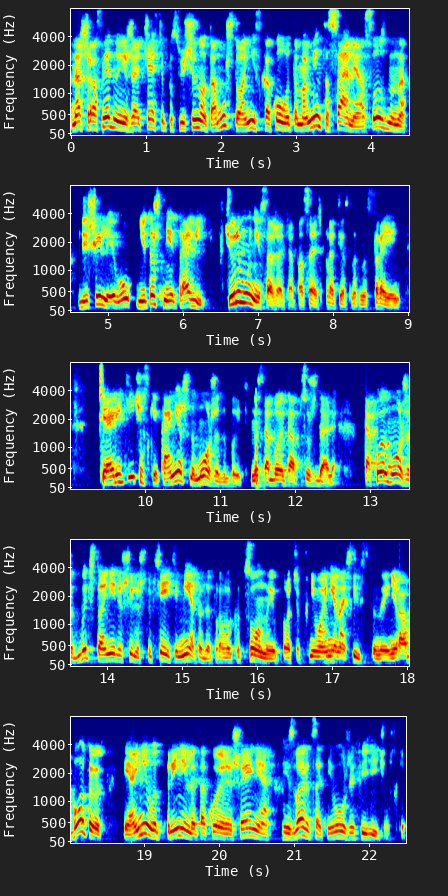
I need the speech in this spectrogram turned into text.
Наше расследование же отчасти посвящено тому, что они с какого-то момента сами осознанно решили его не то что не травить, в тюрьму не сажать, опасаясь протестных настроений. Теоретически, конечно, может быть. Мы с тобой это обсуждали. Такое может быть, что они решили, что все эти методы провокационные против него ненасильственные не работают, и они вот приняли такое решение избавиться от него уже физически.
